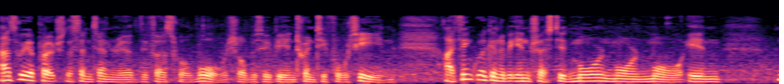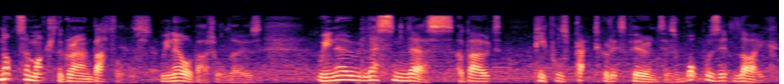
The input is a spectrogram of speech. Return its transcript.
As we approach the centenary of the First World War, which will obviously be in 2014, I think we're going to be interested more and more and more in not so much the grand battles, we know about all those, we know less and less about people's practical experiences. What was it like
